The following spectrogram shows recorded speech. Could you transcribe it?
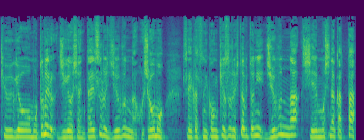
休業を求める事業者に対する十分な保障も、生活に困窮する人々に十分な支援もしなかった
